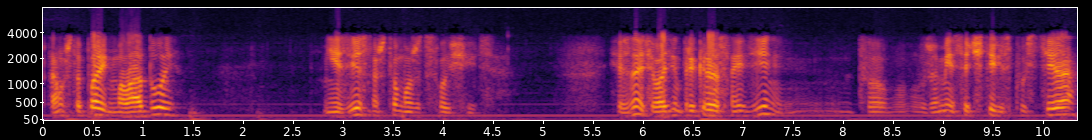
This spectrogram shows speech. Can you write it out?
Потому что парень молодой, неизвестно, что может случиться. И знаете, в один прекрасный день, уже месяца четыре спустя,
